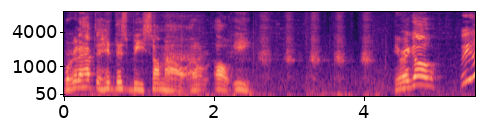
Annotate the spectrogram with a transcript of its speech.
We're gonna have to hit this bee somehow. I don't. Oh, E. Here I go. Where are you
